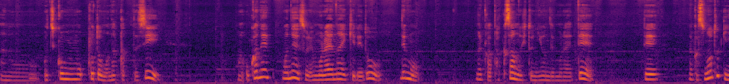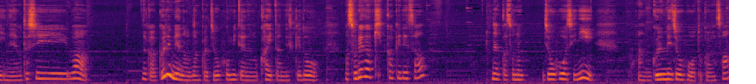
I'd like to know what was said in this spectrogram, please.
あの落ち込むこともなかったし、まあ、お金はねそれもらえないけれどでもなんかたくさんの人に読んでもらえてでなんかその時にね私はなんかグルメのなんか情報みたいなのを書いたんですけど、まあ、それがきっかけでさなんかその情報誌にあのグルメ情報とかがさ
